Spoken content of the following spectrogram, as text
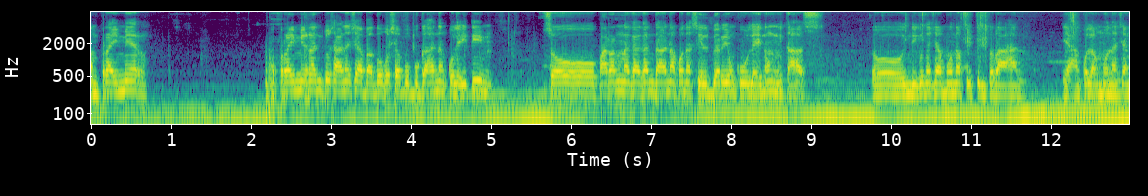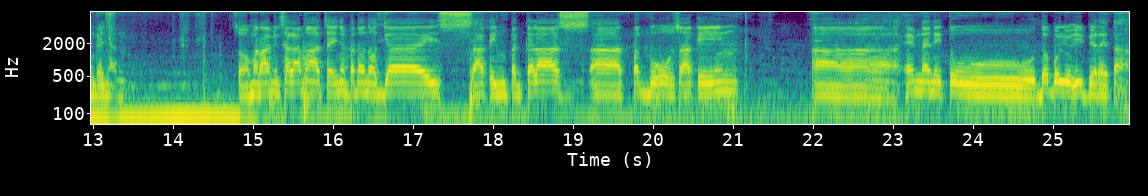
ang primer. Primeran ko sana siya bago ko siya bubugahan ng kulay itim. So, parang nagagandaan ako na silver yung kulay nung itaas. So, hindi ko na siya muna pipinturahan. Iyan ko lang muna siyang ganyan. So maraming salamat sa inyong panonood guys sa aking pagkalas at pagbuo sa aking ah, M982 WE Beretta.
